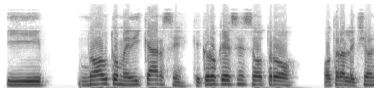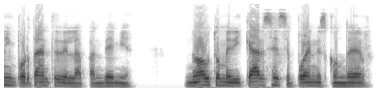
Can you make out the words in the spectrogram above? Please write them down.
y no automedicarse, que creo que esa es otro, otra lección importante de la pandemia. No automedicarse, se pueden esconder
